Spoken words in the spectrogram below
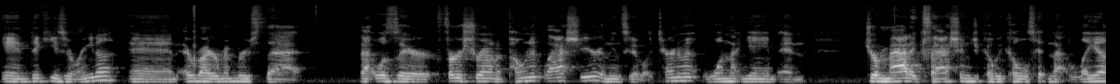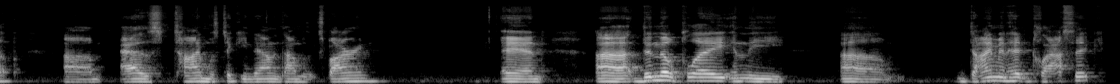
in Dickies Arena. And everybody remembers that that was their first round opponent last year in the NCAA tournament, won that game, in – dramatic fashion. JaKobe Coles hitting that layup um, as time was ticking down and time was expiring. And uh, then they'll play in the um, Diamond Head Classic.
